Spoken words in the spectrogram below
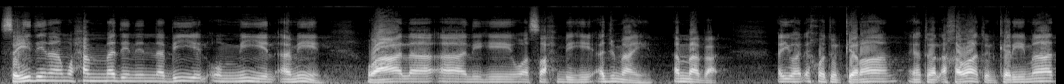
سيدنا محمد النبي الأمي الأمين وعلى آله وصحبه أجمعين أما بعد أيها الإخوة الكرام أيتها الأخوات الكريمات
